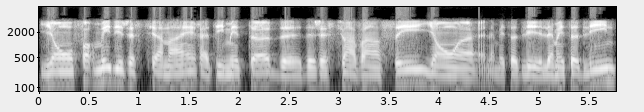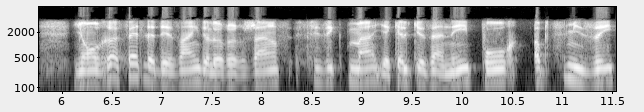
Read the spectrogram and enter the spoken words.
Ils ont formé des gestionnaires à des méthodes de gestion avancées. Ils ont euh, la méthode la méthode Lean. Ils ont refait le design de leur urgence physiquement il y a quelques années pour optimiser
